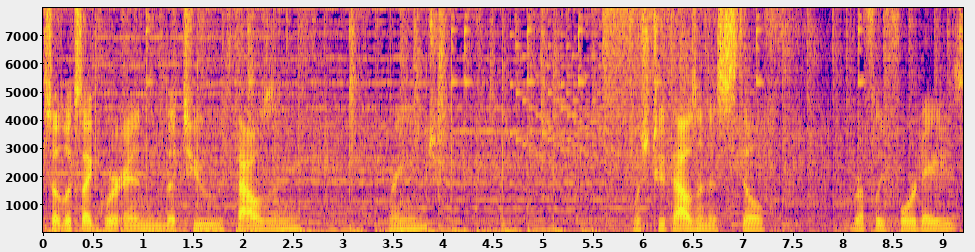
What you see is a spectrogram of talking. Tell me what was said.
So it looks like we're in the 2000 range, which 2000 is still roughly four days.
